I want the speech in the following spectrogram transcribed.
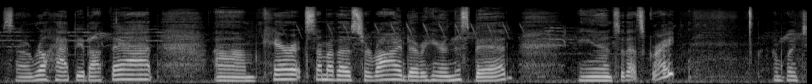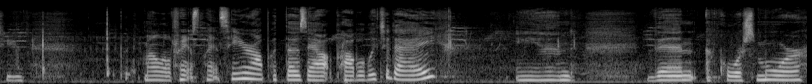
So real happy about that. Um, carrots, some of those survived over here in this bed. And so that's great. I'm going to put my little transplants here. I'll put those out probably today. And then, of course, more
